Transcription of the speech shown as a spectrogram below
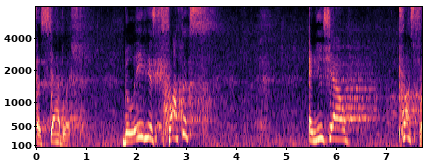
established. Believe his prophets, and you shall prosper.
